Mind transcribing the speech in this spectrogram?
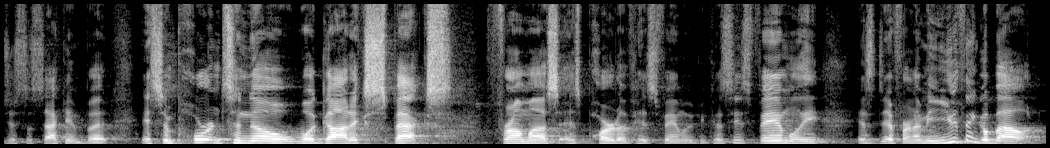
just a second. But it's important to know what God expects from us as part of his family because his family is different. I mean, you think about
